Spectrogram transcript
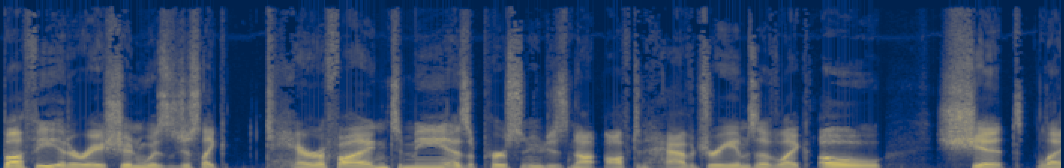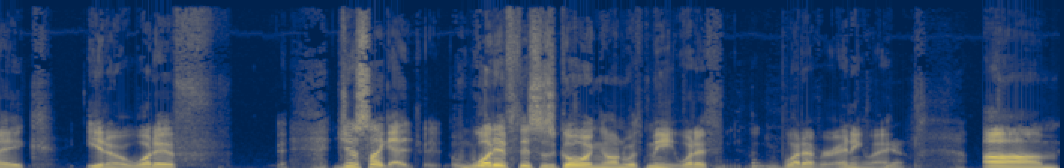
Buffy iteration was just like terrifying to me as a person who does not often have dreams. Of like, oh shit, like you know, what if? Just like, uh, what if this is going on with me? What if, whatever. Anyway, um,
